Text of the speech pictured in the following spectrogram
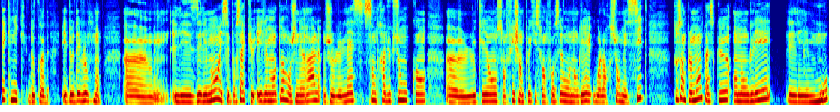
technique de code et de développement. Euh, les éléments, et c'est pour ça que Elementor, en général, je le laisse sans traduction quand euh, le client s'en fiche un peu qu'il soit en français ou en anglais, ou alors sur mes sites, tout simplement parce que en anglais, les mots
